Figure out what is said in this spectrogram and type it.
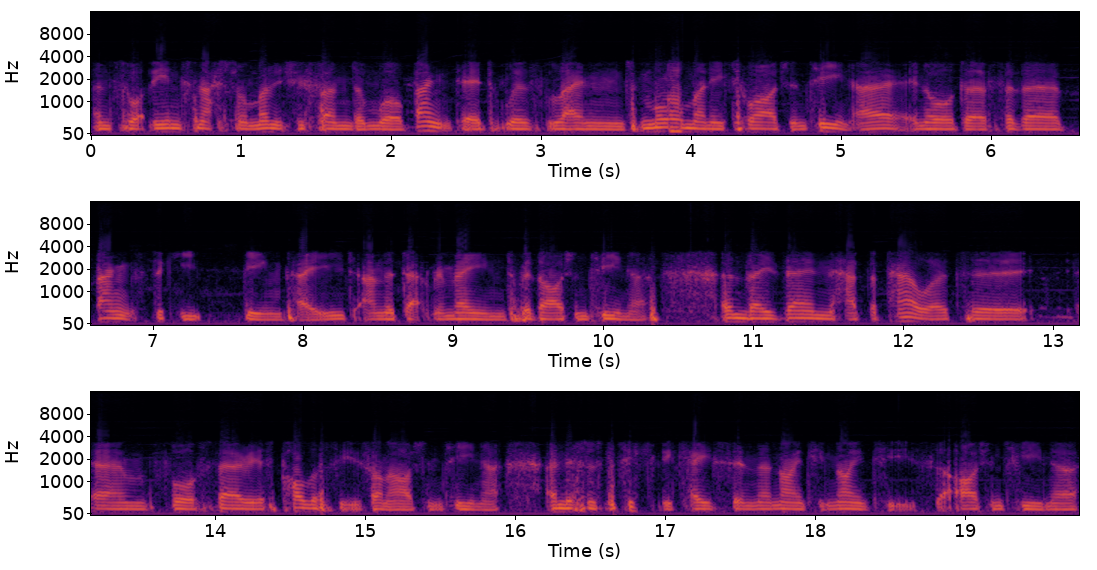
And so, what the International Monetary Fund and World Bank did was lend more money to Argentina in order for the banks to keep being paid and the debt remained with Argentina. And they then had the power to um, force various policies on Argentina. And this was particularly the case in the 1990s, that Argentina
